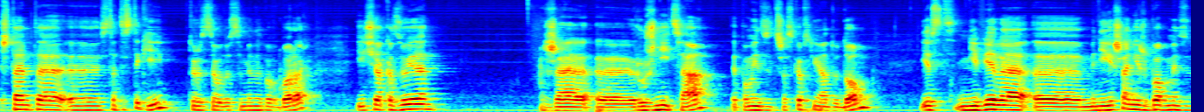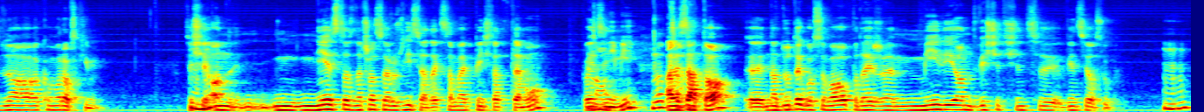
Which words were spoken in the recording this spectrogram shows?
czytałem te y, statystyki, które zostały udostępnione po wyborach i się okazuje, że y, różnica pomiędzy Trzaskowskim a Dudą jest niewiele y, mniejsza niż była pomiędzy Dudą a Komorowskim. W sensie Mhm. on, nie jest to znacząca różnica, tak samo jak 5 lat temu pomiędzy No. nimi, No ale za to na Dudę głosowało bodajże milion dwieście tysięcy więcej osób. Mhm.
